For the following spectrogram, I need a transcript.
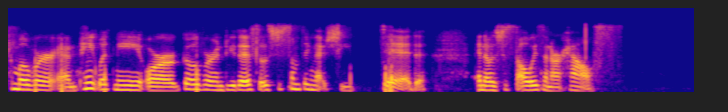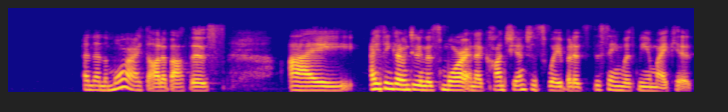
come over and paint with me or go over and do this. It was just something that she did. And it was just always in our house. And then the more I thought about this, I I think I'm doing this more in a conscientious way, but it's the same with me and my kids.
